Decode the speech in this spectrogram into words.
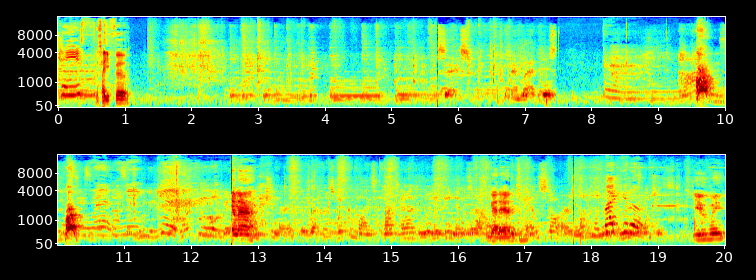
case. That's how you feel? Six. And lead pulls And got attitude. and. Make it up. Excuse me?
